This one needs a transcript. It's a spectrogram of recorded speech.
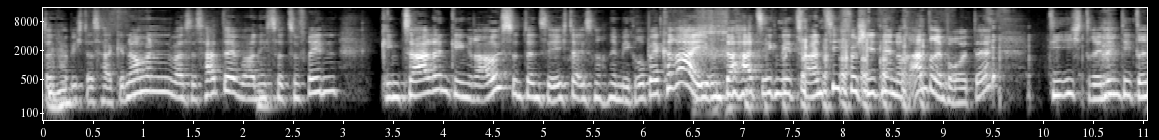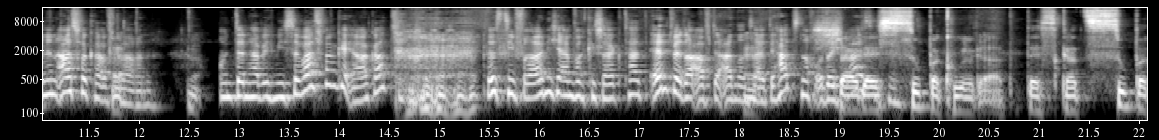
Dann habe ich das halt genommen, was es hatte, war nicht so zufrieden. Ging zahlen, ging raus und dann sehe ich, da ist noch eine Mikrobäckerei und da hat's irgendwie 20 verschiedene noch andere Brote, die ich drinnen, die drinnen ausverkauft waren. Ja. Und dann habe ich mich sowas von geärgert, dass die Frau nicht einfach gesagt hat, entweder auf der anderen Seite hat's noch oder ich Schau, weiß der es ist nicht. super cool gerade. Der ist gerade super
